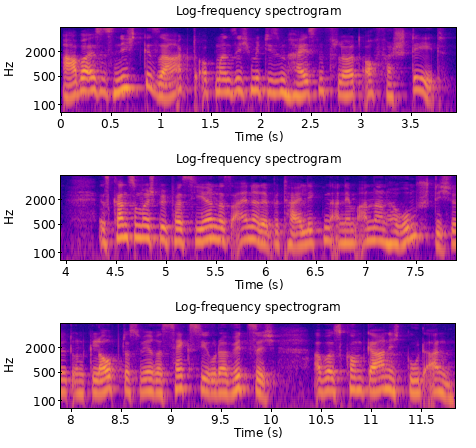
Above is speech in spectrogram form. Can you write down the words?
Aber es ist nicht gesagt, ob man sich mit diesem heißen Flirt auch versteht. Es kann zum Beispiel passieren, dass einer der Beteiligten an dem anderen herumstichelt und glaubt, das wäre sexy oder witzig, aber es kommt gar nicht gut an.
